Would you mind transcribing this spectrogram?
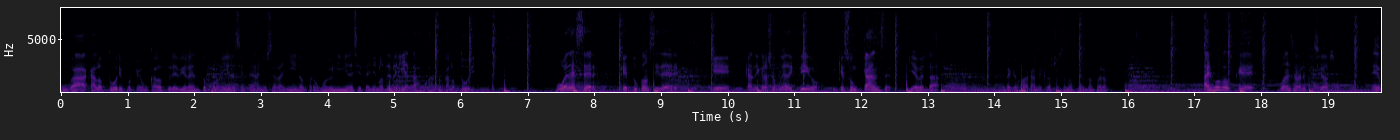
jugar Call of Duty, porque un Call of Duty violento por un niño de 7 años sea dañino, pero un juego un niño de 7 años no debería estar jugando Call of Duty. Puede ser que tú consideres que Candy Crush es muy adictivo y que es un cáncer. Y es verdad. Ok, no, la gente que juega Candy Crush no se me ofendan, pero hay juegos que pueden ser beneficiosos. Eh,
